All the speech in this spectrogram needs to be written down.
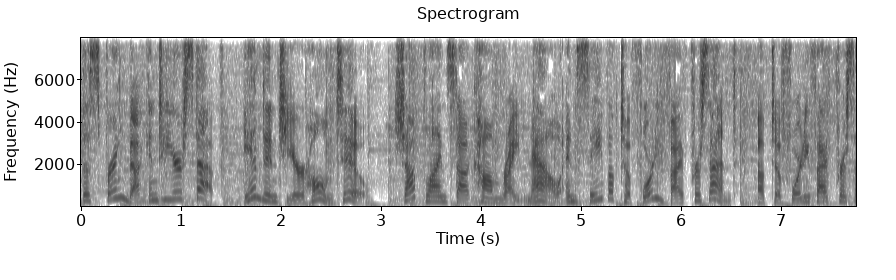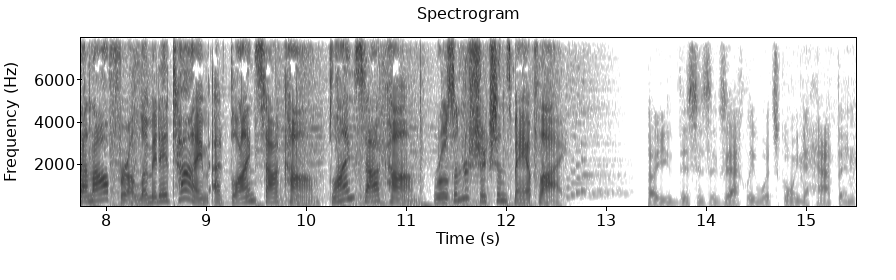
the spring back into your step and into your home, too. Shop Blinds.com right now and save up to 45%. Up to 45% off for a limited time at Blinds.com. Blinds.com. Rules and restrictions may apply. tell you this is exactly what's going to happen.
